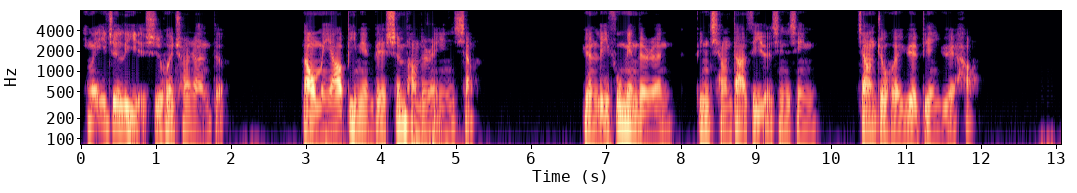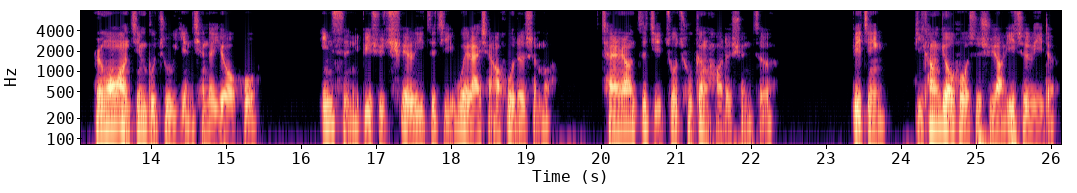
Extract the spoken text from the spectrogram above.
因为意志力也是会传染的，那我们也要避免被身旁的人影响，远离负面的人，并强大自己的信心，这样就会越变越好。人往往经不住眼前的诱惑，因此你必须确立自己未来想要获得什么。才能让自己做出更好的选择。毕竟，抵抗诱惑是需要意志力的，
